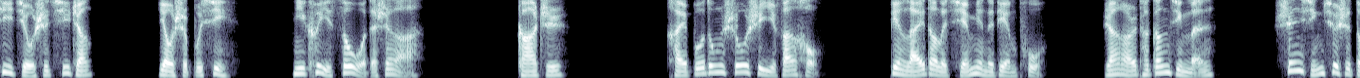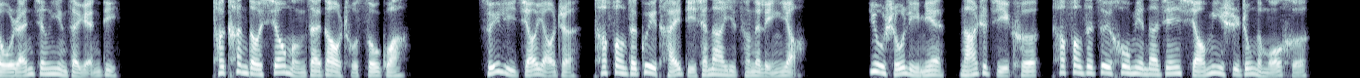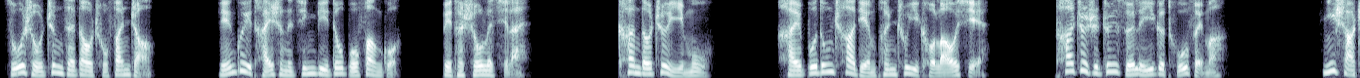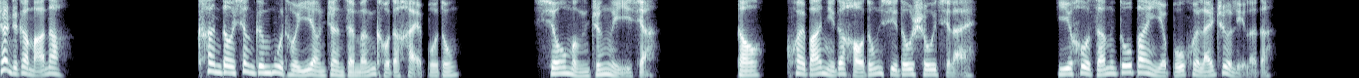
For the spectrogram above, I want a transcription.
第九十七章，要是不信，你可以搜我的身啊！嘎吱，海波东收拾一番后，便来到了前面的店铺。然而他刚进门，身形却是陡然僵硬在原地。他看到萧猛在到处搜刮，嘴里嚼咬着他放在柜台底下那一层的灵药，右手里面拿着几颗他放在最后面那间小密室中的魔盒，左手正在到处翻找，连柜台上的金币都不放过，被他收了起来。看到这一幕，海波东差点喷出一口老血。他这是追随了一个土匪吗？你傻站着干嘛呢？看到像根木头一样站在门口的海波东。萧猛怔了一下，道：“快把你的好东西都收起来，以后咱们多半也不会来这里了的。”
